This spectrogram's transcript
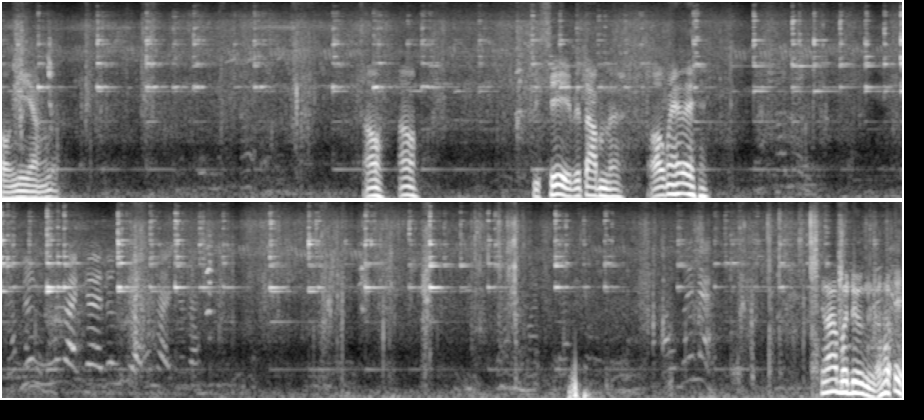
ของเงียงเลยเอาเอาสิเซ่ไปตำเลยออกไหมเอ้ยดึงไม่ไหวเจอดึงเสียงไม่ไหวเจอหน้าบดึงเหรอเฮ้ย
